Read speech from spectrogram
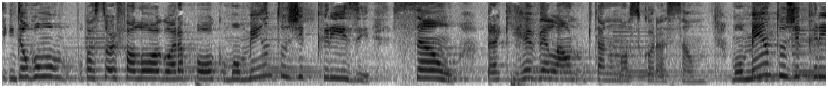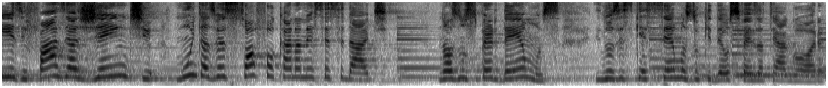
Então, como o pastor falou agora há pouco, momentos de crise são para que revelar o que está no nosso coração. Momentos de crise fazem a gente muitas vezes só focar na necessidade. Nós nos perdemos e nos esquecemos do que Deus fez até agora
